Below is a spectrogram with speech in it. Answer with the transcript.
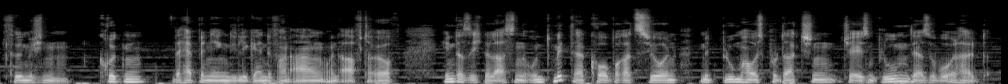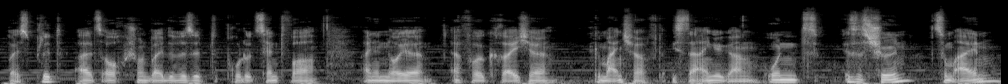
filmischen Krücken, The Happening, die Legende von Aang und After Earth hinter sich gelassen und mit der Kooperation mit Blumhouse Production, Jason Blum, der sowohl halt bei Split als auch schon bei The Visit Produzent war, eine neue erfolgreiche Gemeinschaft ist da eingegangen. Und es ist schön, zum einen,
